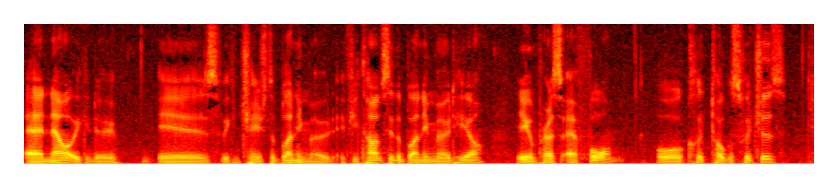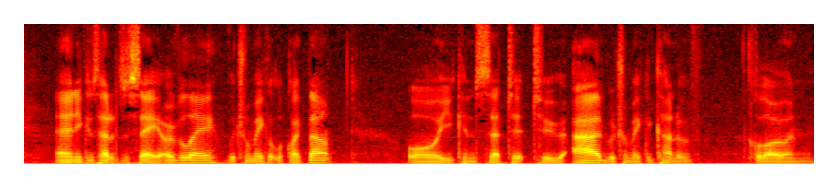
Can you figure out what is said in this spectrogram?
and now what we can do is we can change the blending mode. If you can't see the blending mode here you can press F4 or click toggle switches. And you can set it to say overlay which will make it look like that. Or you can set it to add which will make it kind of glow and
